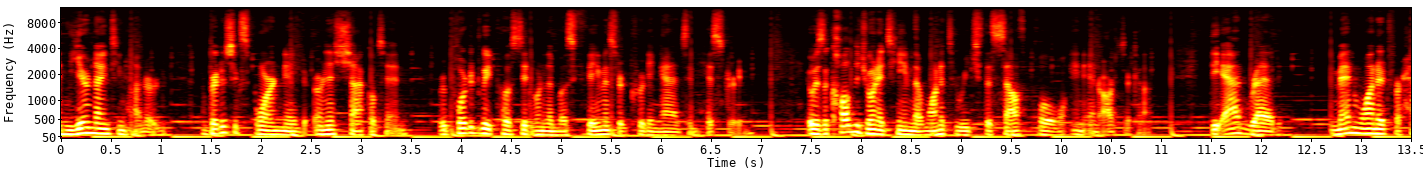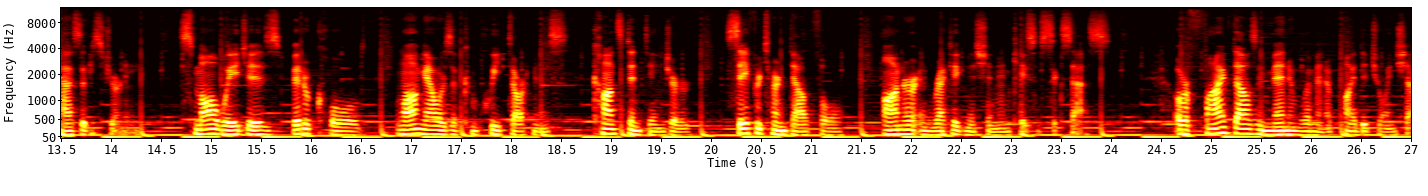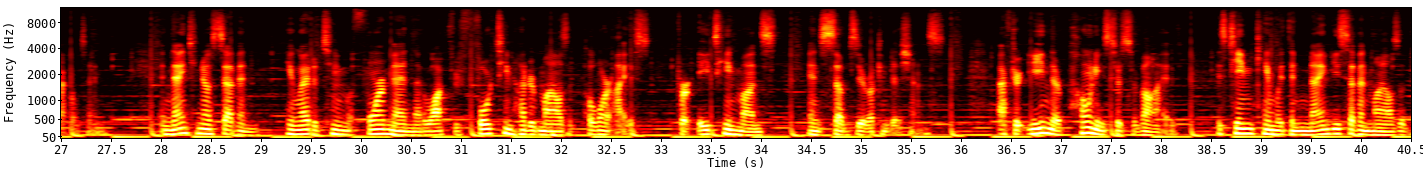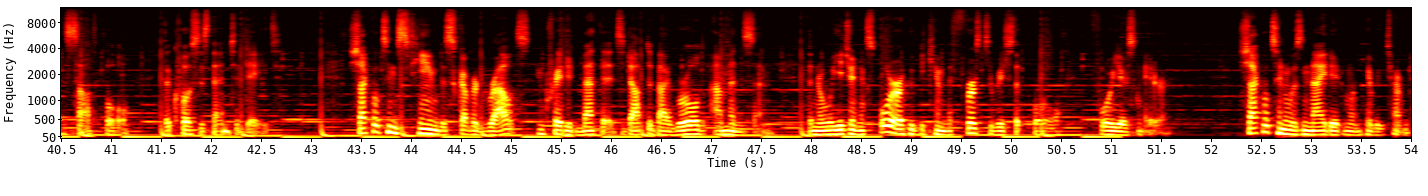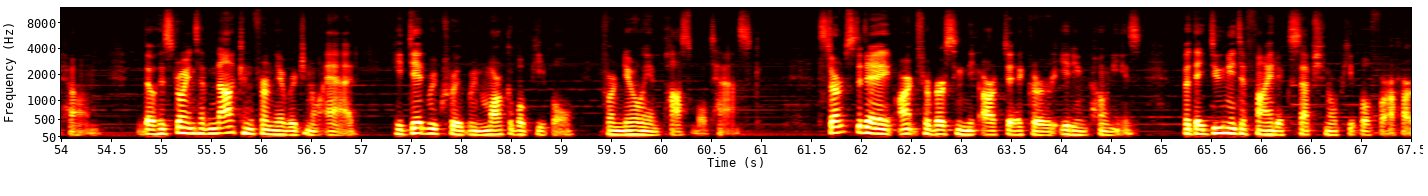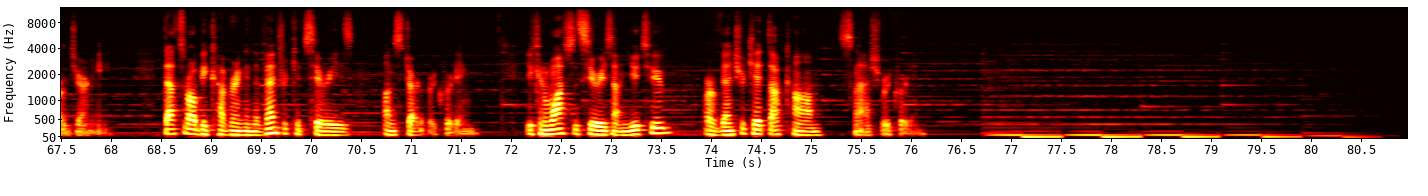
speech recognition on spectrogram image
In the year 1900, a British explorer named Ernest Shackleton reportedly posted one of the most famous recruiting ads in history. It was a call to join a team that wanted to reach the South Pole in Antarctica. The ad read, Men wanted for hazardous journey, small wages, bitter cold, long hours of complete darkness, constant danger, safe return doubtful, honor and recognition in case of success. Over 5,000 men and women applied to join Shackleton. In 1907, he led a team of four men that walked through 1,400 miles of polar ice for 18 months in sub-zero conditions. After eating their ponies to survive, his team came within 97 miles of the South Pole, the closest then to date. Shackleton's team discovered routes and created methods adopted by Roald Amundsen, the Norwegian explorer who became the first to reach the pole four years later. Shackleton was knighted when he returned home. Though historians have not confirmed the original ad, he did recruit remarkable people for a nearly impossible task. Startups today aren't traversing the Arctic or eating ponies, but they do need to find exceptional people for a hard journey. That's what I'll be covering in the VentureKit series on startup recruiting. You can watch the series on YouTube or venturekit.com slash recruiting.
